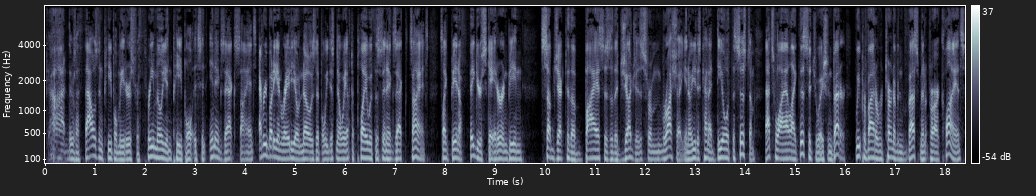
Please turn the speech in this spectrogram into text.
god there's a thousand people meters for three million people. It's an inexact science. Everybody in radio knows it but we just know we have to play with this inexact science. It's like being a figure skater and being subject to the biases of the judges from Russia. You know you just kind of deal with the system. That's why I like this situation better. If we provide a return of investment for our clients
